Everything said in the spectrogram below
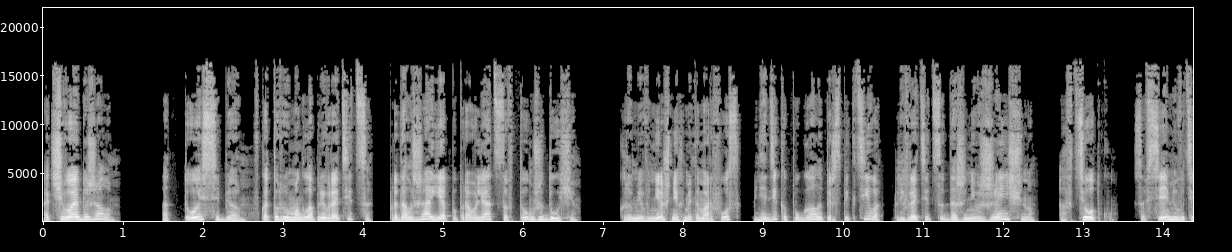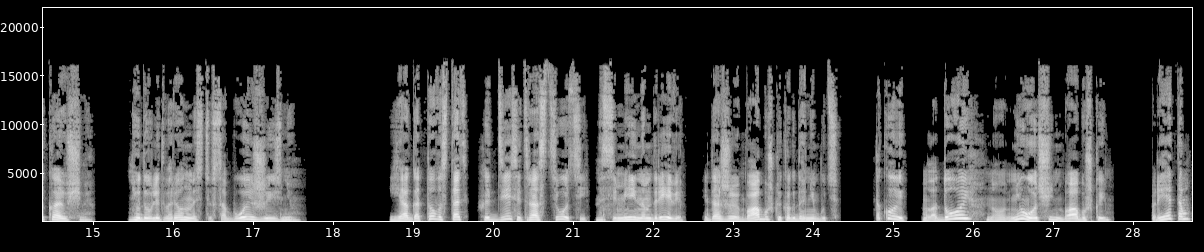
От чего я бежала? От той себя, в которую могла превратиться, продолжая я поправляться в том же духе. Кроме внешних метаморфоз, меня дико пугала перспектива превратиться даже не в женщину, а в тетку, со всеми вытекающими, неудовлетворенностью собой и жизнью. Я готова стать хоть десять раз тетей на семейном древе и даже бабушкой когда-нибудь. Такой молодой, но не очень бабушкой. При этом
